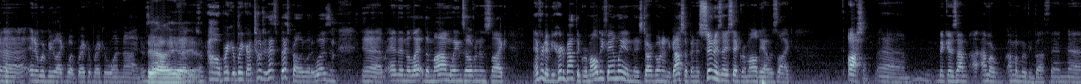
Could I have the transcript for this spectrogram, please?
uh, and it would be like what Breaker Breaker one nine or something Yeah, like yeah. Yeah. like, oh, Breaker Breaker! I told you that's that's probably what it was. And yeah, and then the le- the mom leans over and is like, Everett, have you heard about the Grimaldi family? And they start going into gossip. And as soon as they said Grimaldi, I was like, awesome, um, because I'm I'm a I'm a movie buff, and uh,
